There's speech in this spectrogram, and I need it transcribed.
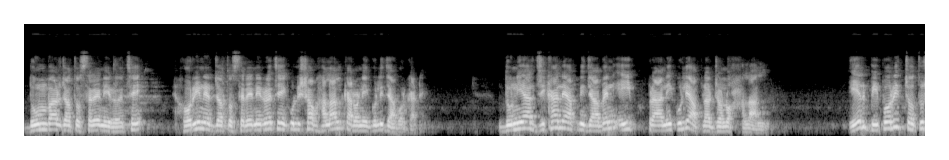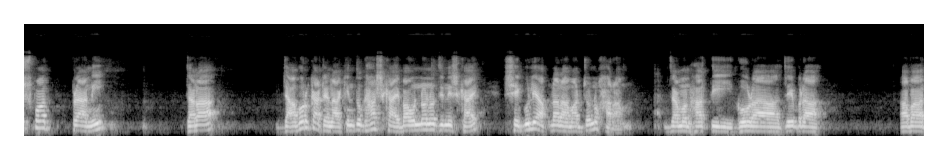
দুম্বার যত শ্রেণি রয়েছে হরিণের যত শ্রেণি রয়েছে, এগুলি সব হালাল কারণ এগুলি জাবর কাটে। দুনিয়ার যেখানে আপনি যাবেন, এই প্রাণীগুলি আপনার জন্য হালাল। এর বিপরীত চতুষ্পদ প্রাণী যারা জাবর কাটে না, কিন্তু ঘাস খায় বা অন্যান্য জিনিস খায়, সেগুলি আপনার আমার জন্য হারাম। যেমন হাতি, ঘোড়া, জেব্রা, আবার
